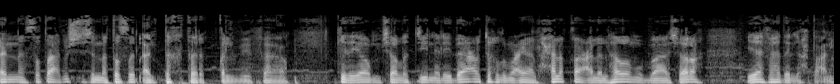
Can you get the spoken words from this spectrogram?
أن استطعت مش ان تصل أن تخترق قلبي. فكذا يوم إن شاء الله تجينا الإذاعة وتحضر معي الحلقة على الهواء مباشرة. يا فهد القحطاني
